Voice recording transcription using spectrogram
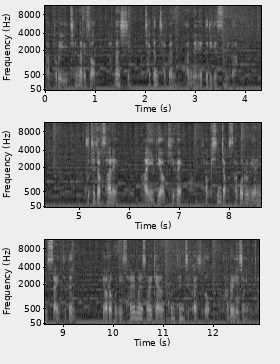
앞으로 이 채널에서 하나씩 차근차근 안내해 드리겠습니다. 구체적 사례, 아이디어 기획, 혁신적 사고를 위한 인사이트 등 여러분이 삶을 설계하는 콘텐츠까지도 다룰 예정입니다.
